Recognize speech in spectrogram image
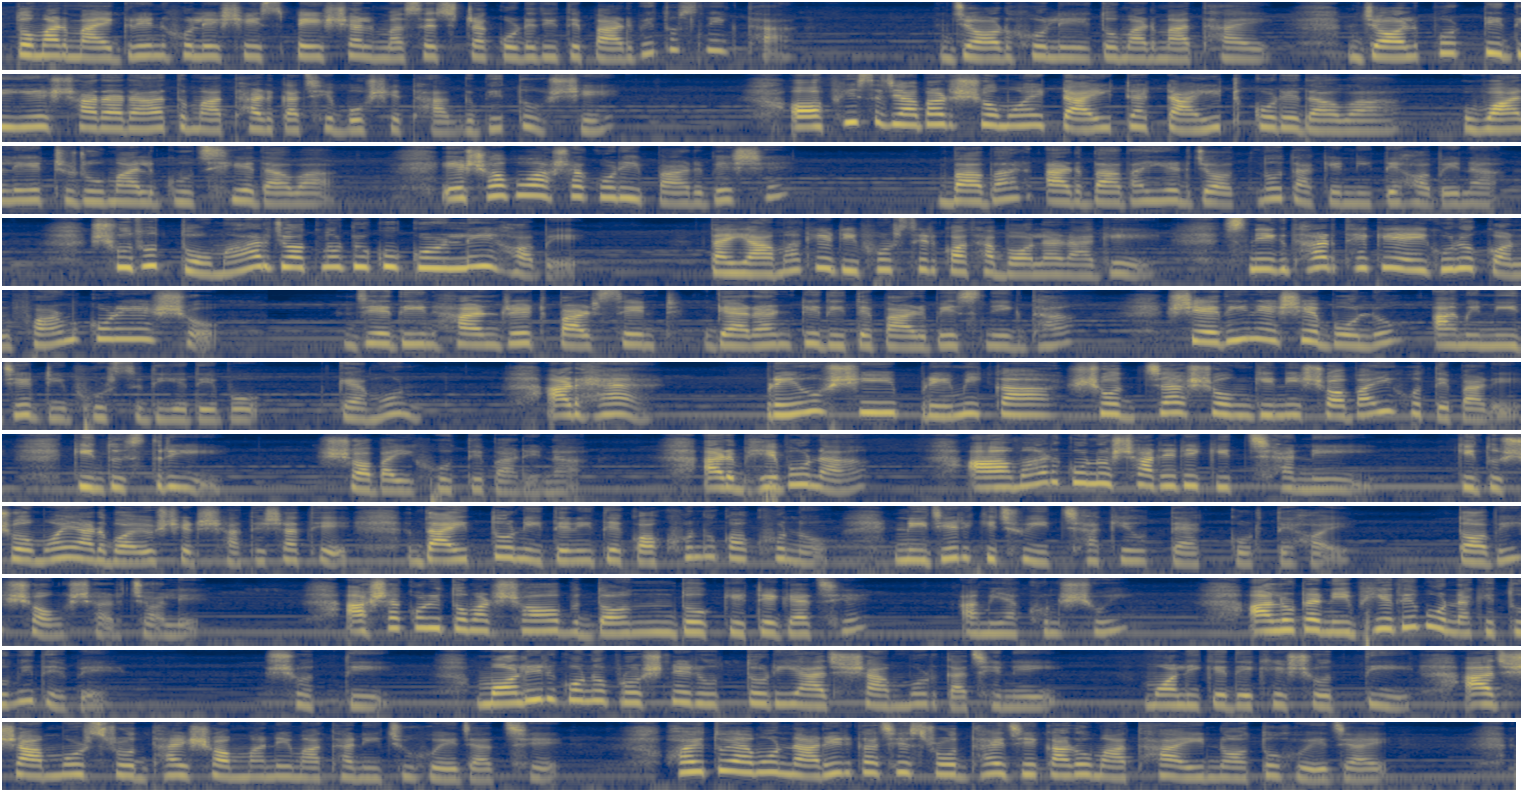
তোমার মাইগ্রেন হলে সেই স্পেশাল ম্যাসেজটা করে দিতে পারবে তো স্নিগ্ধা? জ্বর হলে তোমার মাথায় জলপট্টি দিয়ে সারা রাত মাথার কাছে বসে থাকবে তো সে? অফিস যাবার সময় টাইটা টাইট করে দেওয়া ওয়ালেট রুমাল গুছিয়ে দেওয়া, এসবও আশা করেই পারবে সে? বাবার আর বাবাইয়ের যত্ন তাকে নিতে হবে না। শুধু তোমার যত্নটুকু করলেই হবে। তাই আমাকে ডিভোর্সের কথা বলার আগে স্নিগ্ধার থেকে এইগুলো কনফার্ম করে এসো। যেদিন হান্ড্রেড পারসেন্ট গ্যারান্টি দিতে পারবে স্নিগ্ধা, সেদিন এসে বলো আমি নিজে ডিভোর্স দিয়ে দেব। কেমন? আর হ্যাঁ প্রেয়সী, প্রেমিকা, শয্যা সঙ্গিনী সবাই হতে পারে, কিন্তু স্ত্রী সবাই হতে পারে না। আর ভেবো না, আমার কোনো শারীরিক ইচ্ছা নেই। কিন্তু সময় আর বয়সের সাথে সাথে দায়িত্ব নিতে নিতে কখনো কখনো নিজের কিছু ইচ্ছাকেও ত্যাগ করতে হয়, তবেই সংসার চলে। আশা করি তোমার সব দ্বন্দ্ব কেটে গেছে। আমি এখন শুই। আলোটা নিভিয়ে দেব নাকি তুমি দেবে? সত্যি, মলির কোনো প্রশ্নের উত্তরই আজ সাম্যর কাছে নেই। মলিকে দেখে সত্যি আজ সাম্যর শ্রদ্ধায় সম্মানে মাথা নিচু হয়ে যাচ্ছে। হয়তো এমন নারীর কাছে শ্রদ্ধায় যে কারও মাথায় নত হয়ে যায়।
